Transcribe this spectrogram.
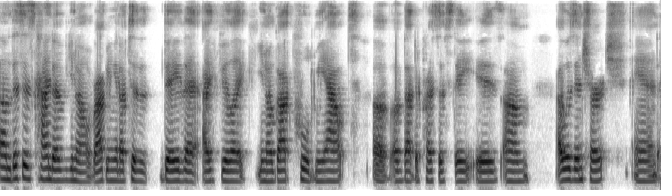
um, this is kind of, you know, wrapping it up to the day that I feel like, you know, God pulled me out of, of that depressive state is um, I was in church and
